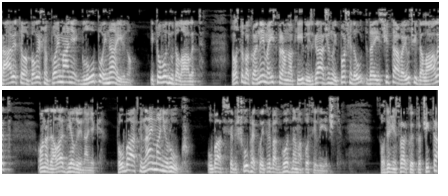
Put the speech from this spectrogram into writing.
savjetovan, pogrešno poimanje, glupo i naivno, i to vodi u dalalet. Osoba koja nema ispravnu akidu izgrađenu i počne da, da isčitava i uči dalalet, ona dalalet djeluje na njega. Pa ubaci u najmanju ruku, ubaci sebi šube koje treba godinama poslije liječiti. Određen stvar koju pročita,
